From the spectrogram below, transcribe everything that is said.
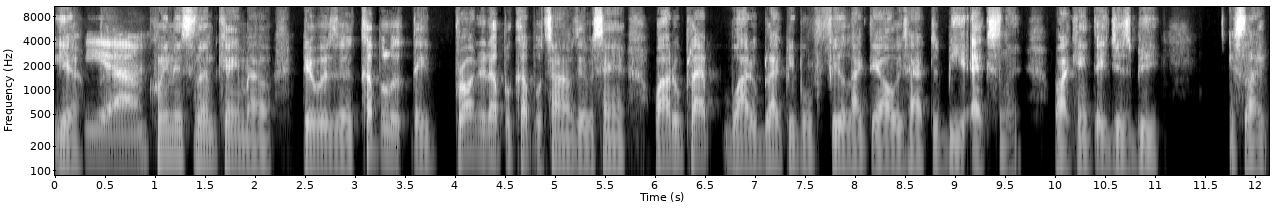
yeah. Yeah. Queen and Slim came out. There was a couple of they brought it up a couple of times. They were saying, "Why do black Why do black people feel like they always have to be excellent? Why can't they just be?" It's like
